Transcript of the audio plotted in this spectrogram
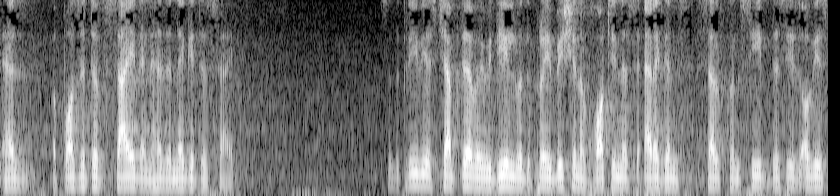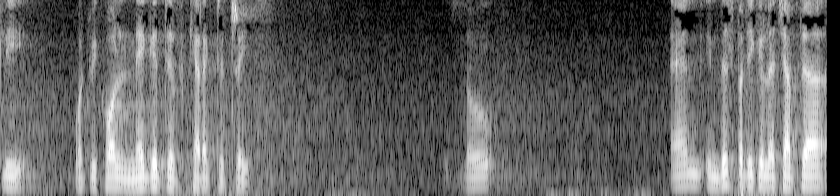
has a positive side and has a negative side. So the previous chapter where we deal with the prohibition of haughtiness, arrogance, self-conceit, this is obviously what we call negative character traits. So, and in this particular chapter,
